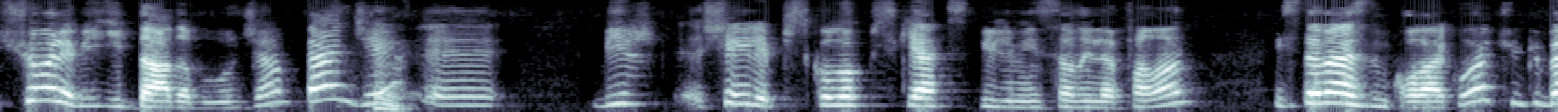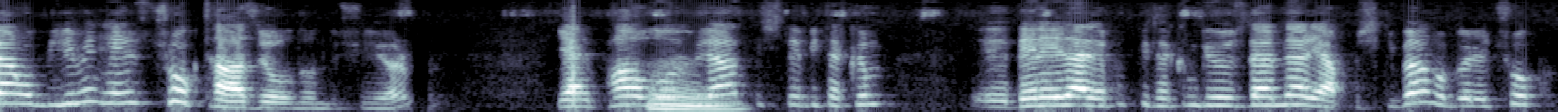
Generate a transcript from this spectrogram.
şöyle bir iddiada bulunacağım. Bence e, bir şeyle psikolog, psikiyatrist bilim insanıyla falan istemezdim kolay kolay. Çünkü ben o bilimin henüz çok taze olduğunu düşünüyorum. Yani Pavlov Hmm. falan işte bir takım e, deneyler yapıp bir takım gözlemler yapmış gibi ama böyle çok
